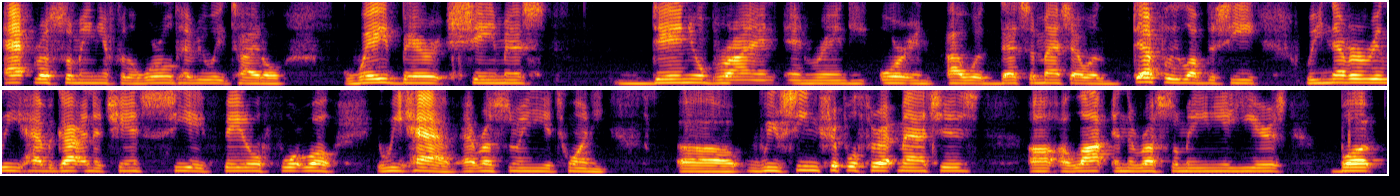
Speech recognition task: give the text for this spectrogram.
at WrestleMania for the World Heavyweight title. Wade Barrett, Sheamus, Daniel Bryan and Randy Orton. I would that's a match I would definitely love to see. We never really have gotten a chance to see a fatal four. Well, we have at WrestleMania 20. Uh, we've seen triple threat matches uh, a lot in the WrestleMania years, but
